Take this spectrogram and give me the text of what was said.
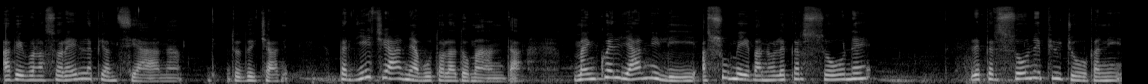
Avevo una sorella più anziana, di 12 anni. Per dieci anni ha avuto la domanda, ma in quegli anni lì assumevano le persone, le persone più giovani.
